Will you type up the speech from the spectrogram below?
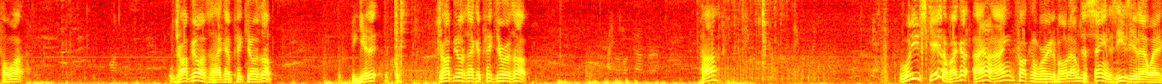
For what? Drop yours and I gotta pick yours up. You get it? Drop yours and I can pick yours up. Huh? What are you scared of? I got. I, I ain't fucking worried about it. I'm just saying it's easier that way.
